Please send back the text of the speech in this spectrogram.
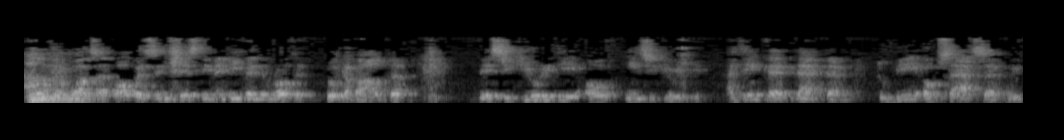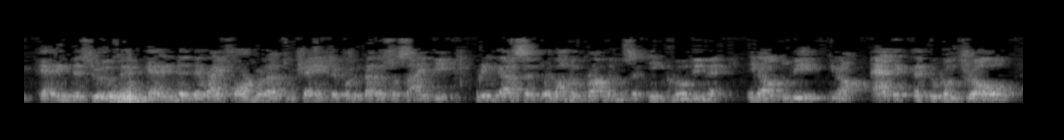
Alan was uh, always insisting and even wrote a book about uh, the security of insecurity. I think that to be obsessed with getting the truth and getting the, the right formula to change for the better society bring us uh, to a lot of problems, uh, including, uh, you know, to be, you know, addicted to control,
